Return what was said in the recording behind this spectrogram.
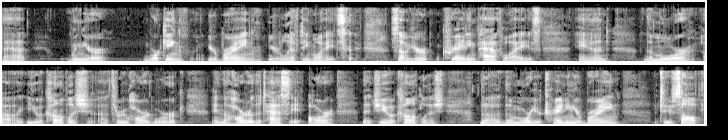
that when you're working your brain, you're lifting weights. so you're creating pathways. And the more uh, you accomplish uh, through hard work and the harder the tasks are that you accomplish, the, the more you're training your brain to solve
